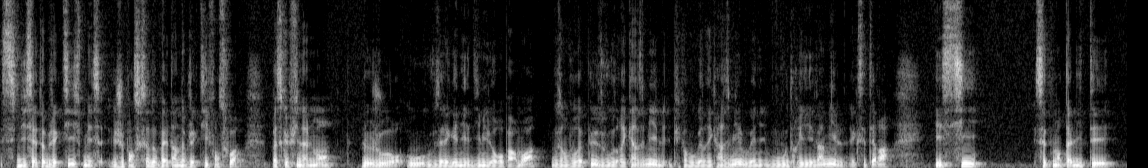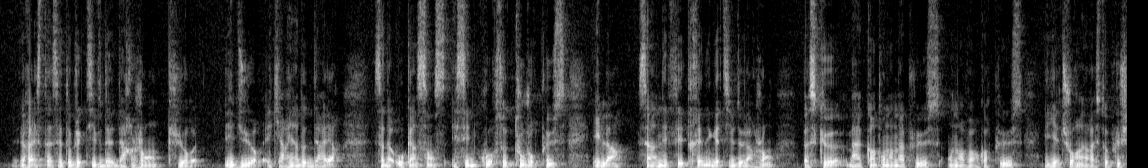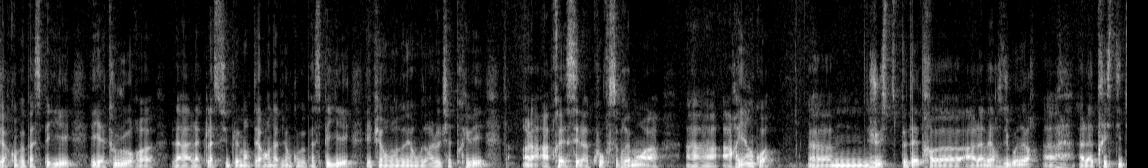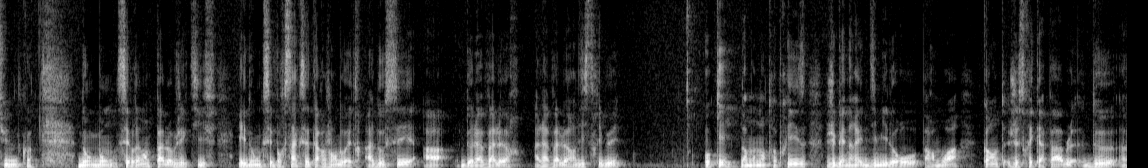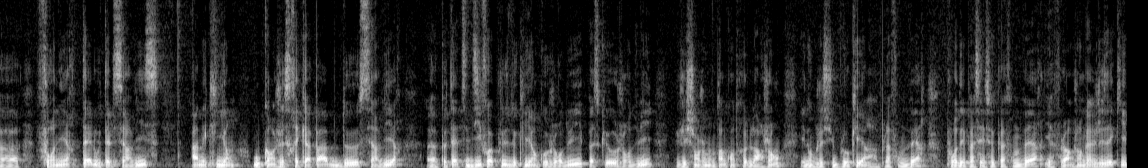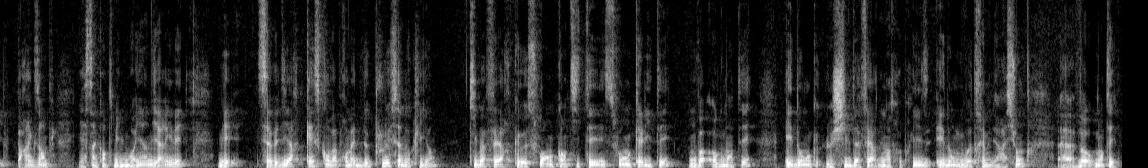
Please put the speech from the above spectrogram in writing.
je dis cet objectif, mais je pense que ça ne doit pas être un objectif en soi. Parce que finalement, le jour où vous allez gagner 10 000 euros par mois, vous en voudrez plus, vous voudrez 15 000. Et puis quand vous gagnez 15 000, vous, vous voudriez 20 000, etc. Et si cette mentalité reste à cet objectif d'argent pur et dur et qu'il n'y a rien d'autre derrière, ça n'a aucun sens. Et c'est une course toujours plus. Et là, c'est un effet très négatif de l'argent parce que bah, quand on en a plus, on en veut encore plus. Et il y a toujours un resto plus cher qu'on ne peut pas se payer. Et il y a toujours euh, la, classe supplémentaire en avion qu'on ne peut pas se payer. Et puis à un moment donné, on voudra le jet privé. voilà. Après, c'est la course vraiment à, à, rien. quoi. Euh, juste peut-être euh, à l'inverse du bonheur, à, la tristitude. Donc bon, c'est vraiment pas l'objectif. Et donc c'est pour ça que cet argent doit être adossé à de la valeur, à la valeur distribuée. Ok, dans mon entreprise, je gagnerai 10 000 euros par mois quand je serai capable de euh, fournir tel ou tel service à mes clients ou quand je serai capable de servir peut-être 10 fois plus de clients qu'aujourd'hui parce qu'aujourd'hui j'échange mon temps contre de l'argent et donc je suis bloqué à un plafond de verre. Pour dépasser ce plafond de verre, il va falloir que j'engage des équipes. Par exemple, il y a 50 000 moyens d'y arriver. Mais ça veut dire qu'est-ce qu'on va promettre de plus à nos clients qui va faire que soit en quantité, soit en qualité, on va augmenter et donc le chiffre d'affaires d'une entreprise et donc votre rémunération euh, va augmenter.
